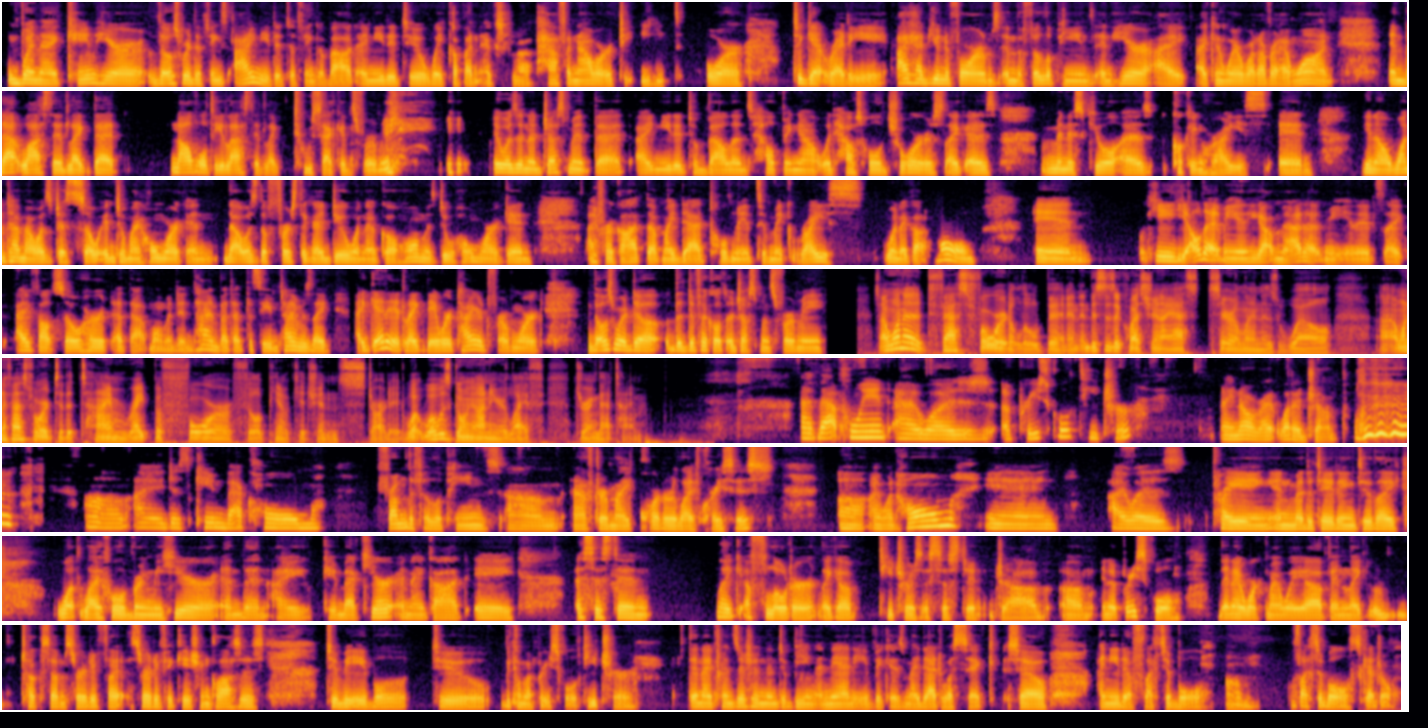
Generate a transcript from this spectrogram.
when I came here, those were the things I needed to think about. I needed to wake up an extra half an hour to eat or to get ready. I had uniforms in the Philippines and here I, I can wear whatever I want. And that lasted like that novelty lasted like two seconds for me. it was an adjustment that I needed to balance helping out with household chores, like as minuscule as cooking rice and you know, one time I was just so into my homework and that was the first thing I do when I go home is do homework. And I forgot that my dad told me to make rice when I got home. And he yelled at me and he got mad at me. And it's like I felt so hurt at that moment in time. But at the same time it's like I get it. Like they were tired from work. Those were the the difficult adjustments for me. So I want to fast forward a little bit. And, and this is a question I asked Sarah Lynn as well I want to fast forward to the time right before Filipino Kitchen started. What what was going on in your life during that time? At that point, I was a preschool teacher. I know, right? What a jump. um, I just came back home from the Philippines um, after my quarter life crisis. Uh, I went home and I was praying and meditating to like what life will bring me here. And then I came back here and I got a assistant, like a floater, like a teacher's assistant job um, in a preschool. Then I worked my way up and like took some certifi- certification classes to be able to become a preschool teacher. Then I transitioned into being a nanny because my dad was sick, so I need a flexible, um, flexible schedule.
